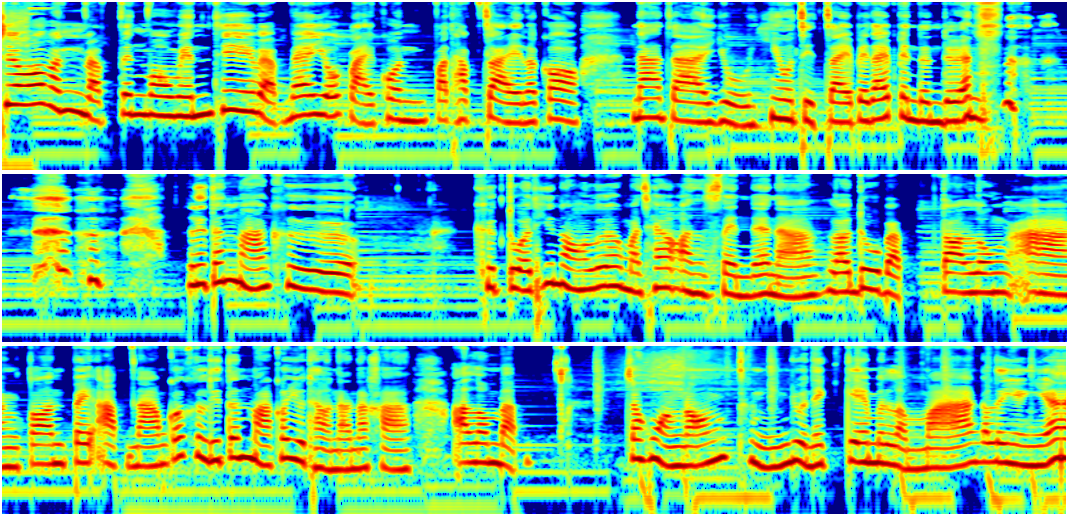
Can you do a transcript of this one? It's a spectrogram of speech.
เชื่อว่ามันแบบเป็นโมเมนต์ที่แบบแม่ยกหลายคนประทับใจแล้วก็น่าจะอยู่ฮิวจิตใจไปได้เป็นเดือนๆ Little Mark คือ คือตัวที่น้องเลือกมาแช่ออนเซ็นด้วยนะ แล้วดูแบบตอนลงอ่างตอนไปอาบน้ำก็คือ Little Mark ก็อยู่แถวนั้นนะคะ อารมณ์แบบจะห่วงน้องถึงอยู่ในเกมเป็นหรอมาร์กอะไรอย่างเงี้ย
